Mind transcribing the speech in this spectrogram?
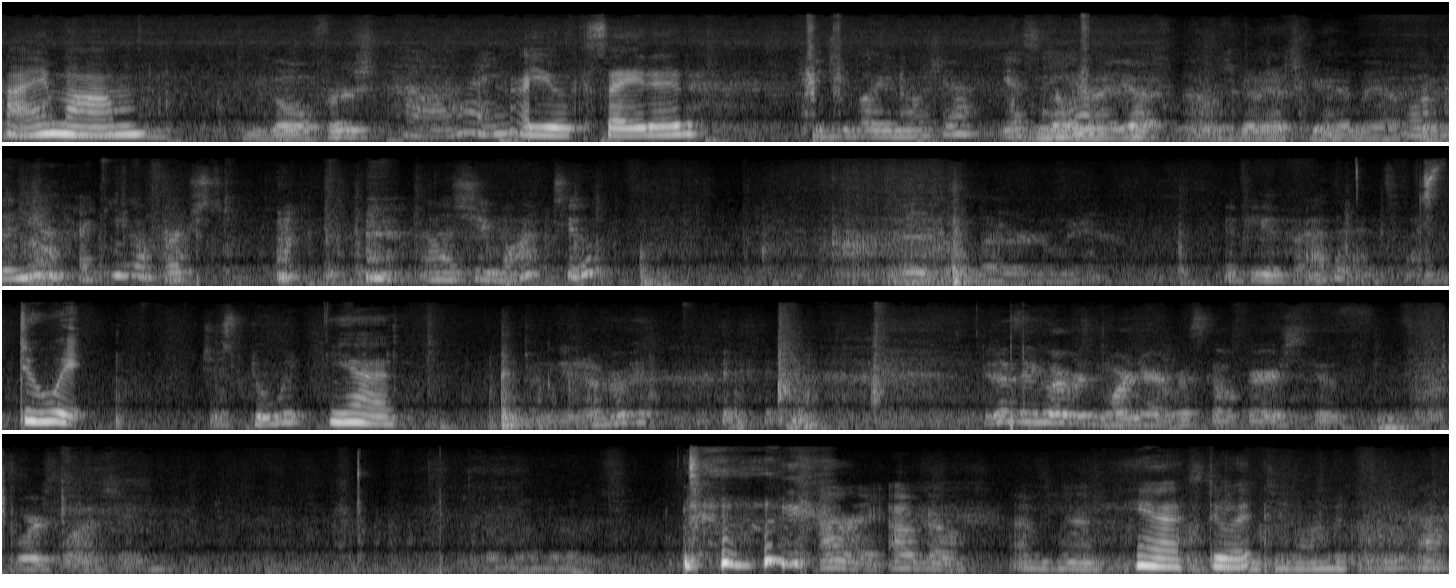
Hi, Mom. You going first? Hi. Are you excited? Did you blow your nose yet? Yes, I No, have. not yet. I was gonna ask you, to hear me out. Well, then, yeah, I can go first. Unless you want to. It don't matter to me. If you'd rather, that's fine. Just do it. Just do it. Yeah. Get it over with. It doesn't whoever's more nervous go first because it's worse watching. I'm not nervous. All right, I'll go. I'm here. Yeah, It's do it. Too long to figure out.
